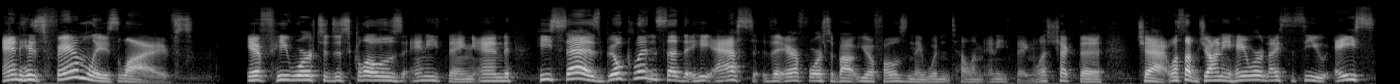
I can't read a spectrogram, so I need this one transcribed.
and his family's lives if he were to disclose anything. And he says, Bill Clinton said that he asked the Air Force about UFOs and they wouldn't tell him anything. Let's check the chat. What's up, Johnny Hayward? Nice to see you. Ace,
